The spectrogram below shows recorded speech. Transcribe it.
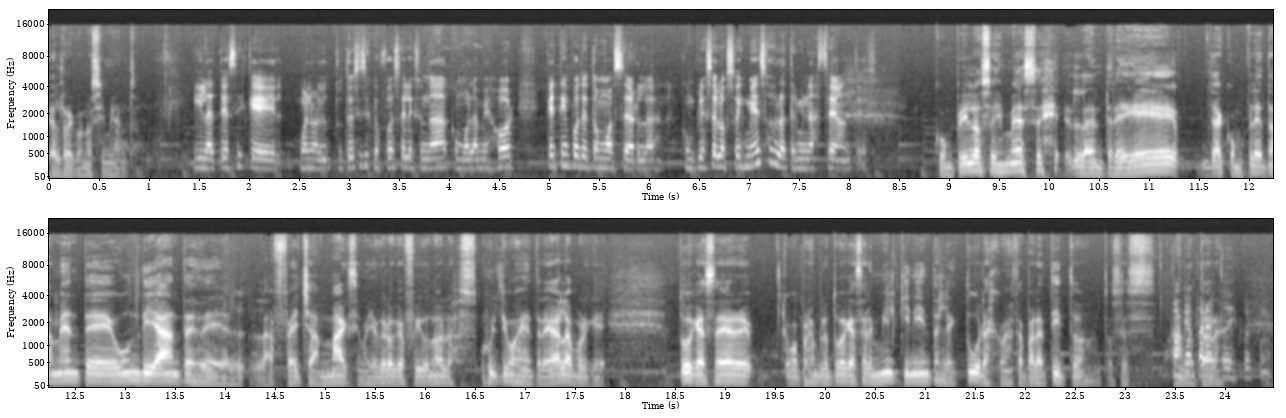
el reconocimiento. Y la tesis que, bueno, tu tesis que fue seleccionada como la mejor, ¿qué tiempo te tomó hacerla? ¿Cumpliste los seis meses o la terminaste antes? Cumplí los seis meses, la entregué ya completamente un día antes de la fecha máxima. Yo creo que fui uno de los últimos en entregarla porque tuve que hacer, como por ejemplo, tuve que hacer 1500 lecturas con este aparatito. Entonces, ¿Con qué aparato, discúlpeme?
